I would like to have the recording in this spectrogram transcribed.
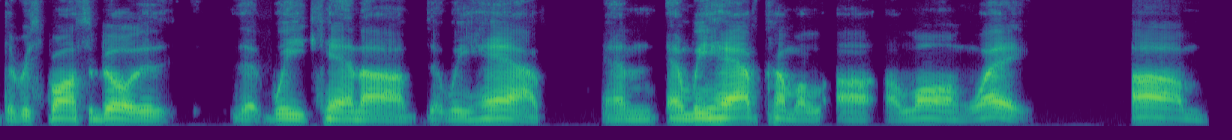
the responsibility that we can uh, that we have, and and we have come a, a, a long way. Um,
